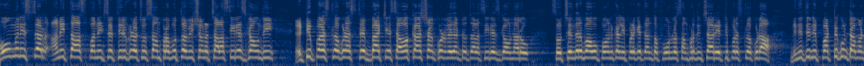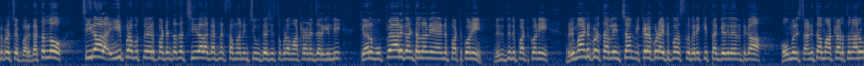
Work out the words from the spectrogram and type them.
హోమ్ మినిస్టర్ అనిత స్పందించిన తీరు కూడా చూసాం. ప్రభుత్వం విషయంలో చాలా సీరియస్గా ఉంది. ఎట్టి పరిస్థితుల్లో కూడా స్టెప్ బ్యాక్ చేసే అవకాశం కూడా లేదంటూ చాలా సీరియస్గా ఉన్నారు. సో చంద్రబాబు పవన్ కళ్యాణ్ ఇప్పటికే తనతో ఫోన్లో సంప్రదించారు. ఎట్టి పరిస్థితుల్లో కూడా నిందితుడిని పట్టుకుంటామంటూ కూడా చెప్పారు. గతంలో చీరాల ఈ ప్రభుత్వం ఏర్పడిన తర్వాత చీరాల ఘటనకు సంబంధించి ఉద్దేశిస్తూ కూడా మాట్లాడడం జరిగింది. కేవలం ముప్పై ఆరు గంటల్లోనే ఆయన పట్టుకొని నిందితుడిని పట్టుకొని రిమాండ్ కూడా తరలించాం. ఇక్కడ కూడా ఎట్టి పరిస్థితులు వెనక్కి తగ్గేది లేనట్టుగా హోమ్ మినిస్టర్ అనిత మాట్లాడుతున్నారు.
